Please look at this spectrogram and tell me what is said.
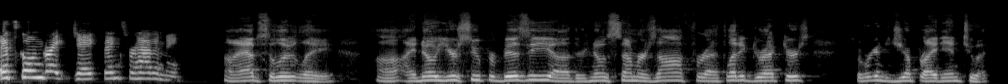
It's going great, Jake. Thanks for having me. Uh, absolutely. Uh, I know you're super busy. Uh, there's no summers off for athletic directors, so we're going to jump right into it.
